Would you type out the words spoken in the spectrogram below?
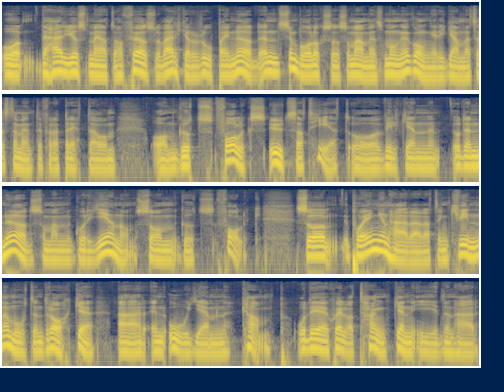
Och det här just med att ha födslovärkar och ropa i nöd, en symbol också som används många gånger i Gamla Testamentet för att berätta om, om Guds folks utsatthet och, vilken, och den nöd som man går igenom som Guds folk. Så poängen här är att en kvinna mot en drake är en ojämn kamp. Och det är själva tanken i den här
